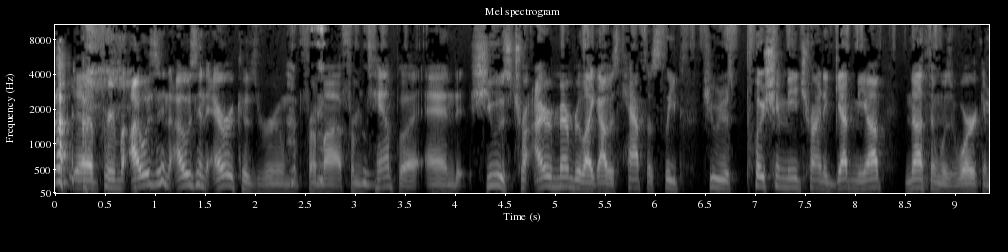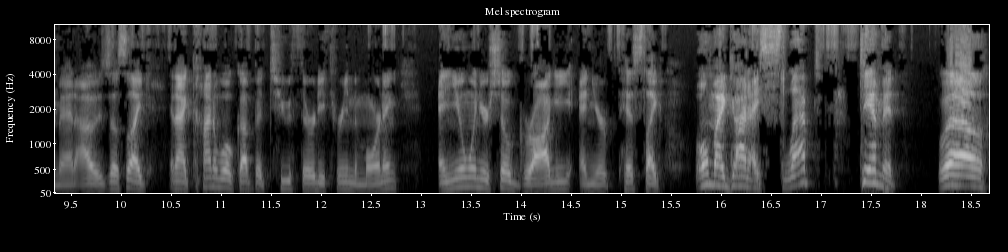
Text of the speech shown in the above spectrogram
Yeah, pretty much. I was in I was in Erica's room from uh, from Tampa, and she was trying. I remember like I was half asleep. She was just pushing me, trying to get me up. Nothing was working, man. I was just like, and I kind of woke up at two thirty three in the morning. And you know when you're so groggy and you're pissed, like, oh my god, I slept. Damn it. Well,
